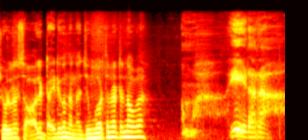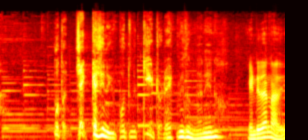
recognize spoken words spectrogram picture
షోల్డర్ సాలిడ్ టైట్గా ఉందన్న జిమ్ కొడుతున్నట్టున్నావుగా. ఏడారా. మొత్తం చెక్క చినిగిపోతుంది కీటో డైట్ మీద ఉన్నా నేను. ఏంటిదన్నా అది?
